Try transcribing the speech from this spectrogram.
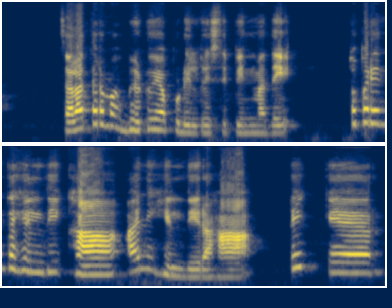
चला तर मग भेटूया पुढील रेसिपींमध्ये तोपर्यंत हेल्दी खा आणि हेल्दी रहा. Take care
